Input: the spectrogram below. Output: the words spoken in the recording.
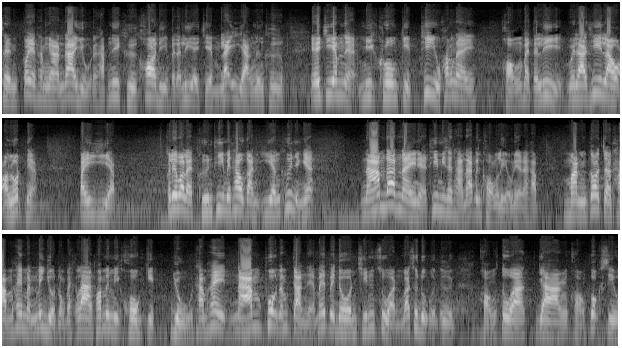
1%ก็ยังทำงานได้อยู่นะครับ นี่คือข้อดีแบตเตอรี่ AGM และอีกอย่างหนึ่งคือ AGM เนี่ยมีโครงกิจที่อยู่ข้างในของแบตเตอรี่ เวลาที่เราเอารถเนี่ยไปเหยียบเขาเรียกว่าอะไรพื้นที่ไม่เท่ากันเอียงขึ้นอย่างเงี้ยน้ำด้านในเนี่ยที่มีสถานะเป็นของเหลวเนี่ยนะครับ มันก็จะทำให้มันไม่หยดลงไปข้างล่าง เพราะมันมีโครงกิจอยู่ทำให้น้ำพวกน้ำกันเนี่ยไม่ไปโดนชิ้นส่วนวัสดุอื่น ๆ ของตัวยางของพวกซิล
